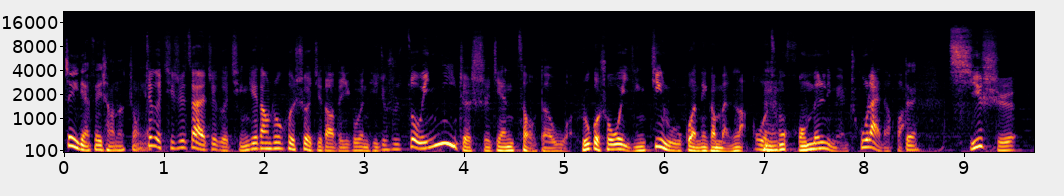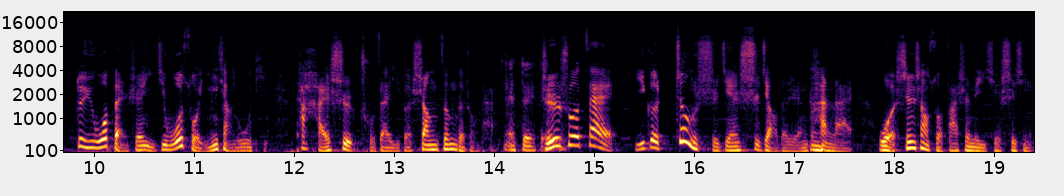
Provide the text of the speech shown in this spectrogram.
这一点非常的重要。这个其实在这个情节当中会涉及到的一个问题，就是作为逆着时间走的我，如果说我已经进入过那个门了，我从红门里面出来的话，嗯对，其实对于我本身以及我所影响的物体，它还是处在一个熵增的状态。哎，对，对只是说，在一个正时间视角的人看来，我身上所发生的一些事情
